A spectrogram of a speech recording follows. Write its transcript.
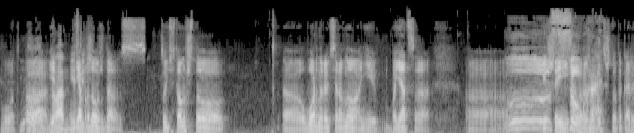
Вот. Ну А, ладно. я, Ну ладно, если я ч- продолжу, да. Суть в том, что э, Уорнеры все равно они боятся э, решений, которые могут что-то кар-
